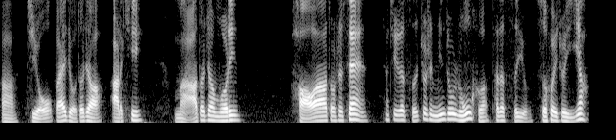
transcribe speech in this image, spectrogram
啊，酒白酒都叫阿拉 k 马都叫莫林，好啊都是 san，像这个词就是民族融合，它的词语词汇就一样。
